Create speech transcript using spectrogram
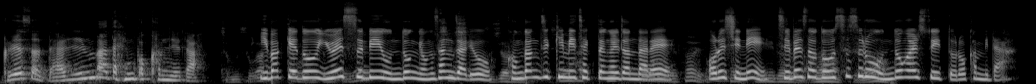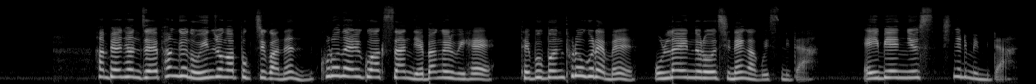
그래서 날마다 행복합니다. 이 밖에도 USB 운동 영상 자료, 건강지킴이 책 등을 전달해 어르신이 집에서도 스스로 운동할 수 있도록 합니다. 한편 현재 판교 노인종합복지관은 코로나19 확산 예방을 위해 대부분 프로그램을 온라인으로 진행하고 있습니다. ABN 뉴스 신혜림입니다.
